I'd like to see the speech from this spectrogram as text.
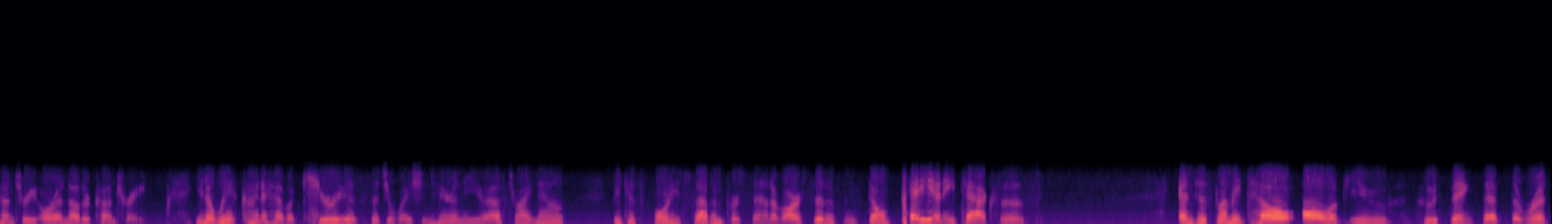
country or another country. You know, we kind of have a curious situation here in the U.S. right now because 47% of our citizens don't pay any taxes. And just let me tell all of you who think that the rich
